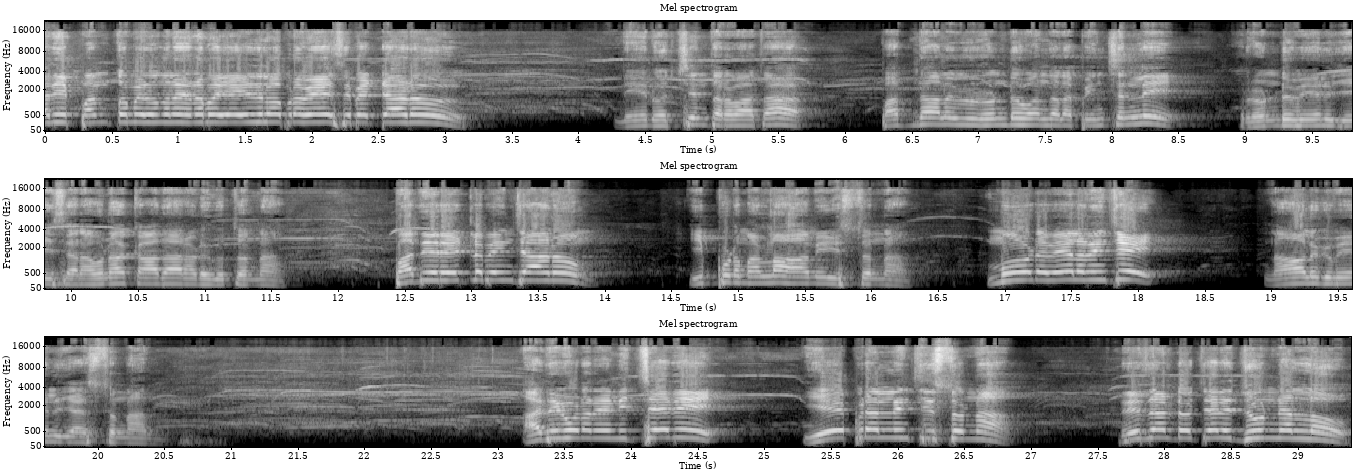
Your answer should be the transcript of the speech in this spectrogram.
అది పంతొమ్మిది వందల ఎనభై ఐదులో ప్రవేశపెట్టాడు. నేను వచ్చిన తర్వాత పద్నాలుగు రెండు వందల పింఛన్ని రెండు వేలు చేశాను అవునా కాదా అని అడుగుతున్నా. పది రెట్లు పెంచాను. ఇప్పుడు మళ్ళా హామీ ఇస్తున్నా. మూడు వేల నుంచి నాలుగు వేలు చేస్తున్నాను. అది కూడా నేను ఇచ్చేది ఏప్రిల్ నుంచి ఇస్తున్నా. రిజల్ట్ వచ్చేది జూన్ నెలలో.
